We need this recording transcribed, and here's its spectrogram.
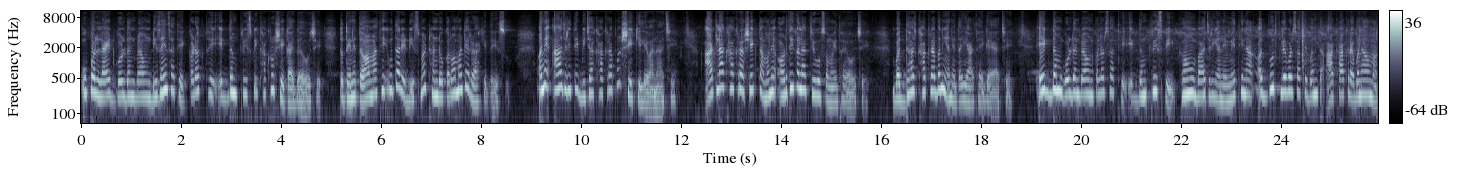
ઉપર લાઇટ ગોલ્ડન બ્રાઉન ડિઝાઇન સાથે કડક થઈ એકદમ ક્રિસ્પી ખાખરો શેકાઈ ગયો છે. તો તેને તવામાંથી ઉતારી ડીશમાં ઠંડો કરવા માટે રાખી દઈશું. અને આ જ રીતે બીજા ખાખરા પણ શેકી લેવાના છે. આટલા ખાખરા શેકતા મને અડધી કલાક જેવો સમય થયો છે. બધા જ ખાખરા બની અને તૈયાર થઈ ગયા છે. એકદમ ગોલ્ડન બ્રાઉન કલર સાથે, એકદમ ક્રિસ્પી ઘઉં, બાજરી અને મેથીના અદ્ભુત ફ્લેવર સાથે બનતા આ ખાખરા બનાવવામાં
